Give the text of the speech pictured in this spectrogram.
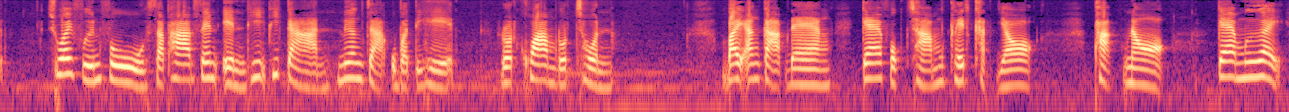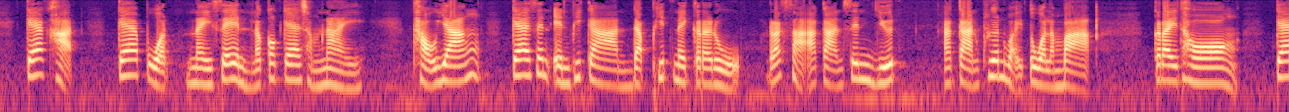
บ ช่วยฟื้นฟูสภาพเส้นเอ็นที่พิการเนื่องจากอุบัติเหตุลดความรถชน ใบอังกาบแดง แก้ฟกช้ำ เคล็ดขัดยอก ผักหนอก แก้เมื่อย แก้ขัด แก้ปวดในเส้นแล้วก็แก้ช้ำใน เถายั้ง แก้เส้นเอ็นพิการ ดับพิษในกระดูก รักษาอาการเส้นยึด อาการเคลื่อนไหวตัวลำบาก ไกรทอง แก้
